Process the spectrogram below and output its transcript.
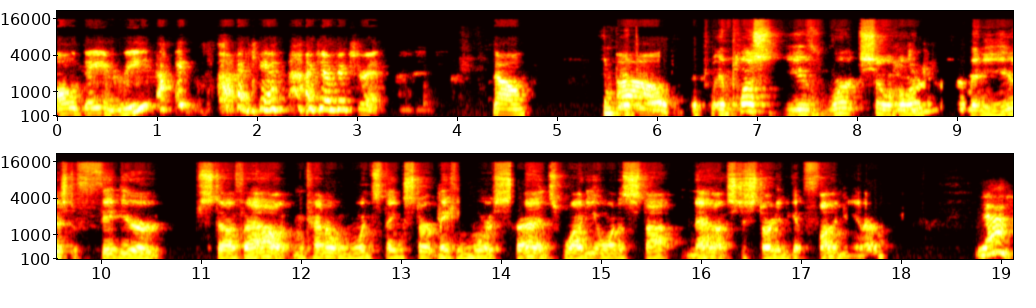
all day and read. I, I can't. I can't picture it. So. And, um, and plus, you've worked so hard for so many years to figure stuff out, and kind of once things start making more sense, why do you want to stop now? It's just starting to get fun, you know. Yeah,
